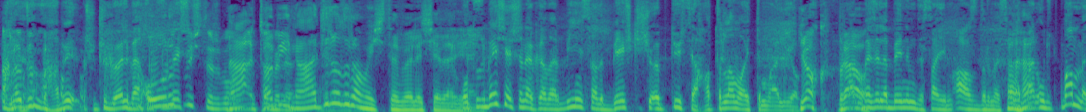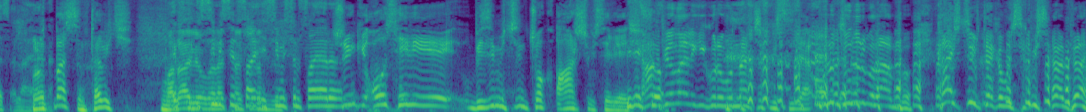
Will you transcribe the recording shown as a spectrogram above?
Anladın mı? Abi çünkü böyle ben O 35, unutmuştur bu. Na, tabii muhtemelen. nadir olur ama işte böyle şeyler yani. 35 yaşına kadar bir insanı 5 kişi öptüyse hatırlama ihtimali yok. Yok, bravo. Bak mesela benim de sayım azdır mesela. Ben unutmam mesela yani. Unutmazsın tabii ki. Madalya Hepsi isim olarak isim, say, isim isim sayarım. Çünkü o seviye bizim için çok arş bir seviye. Bir de şu- Şampiyonlar Ligi grubundan çıkmışsın ya. Unutulur mu lan bu? Kaç Türk takımı çıkmış şampiyon?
